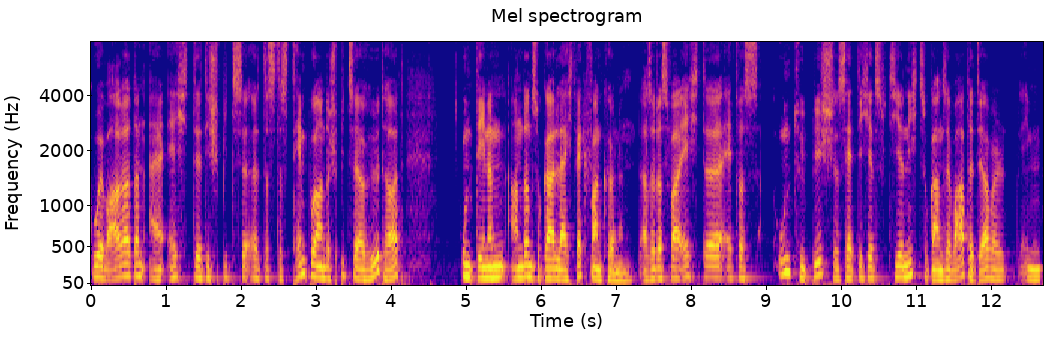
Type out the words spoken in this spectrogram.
Guevara dann echt die Spitze, äh, dass das Tempo an der Spitze erhöht hat und denen anderen sogar leicht wegfahren können. Also das war echt äh, etwas untypisch. Das hätte ich jetzt hier nicht so ganz erwartet, ja, weil im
